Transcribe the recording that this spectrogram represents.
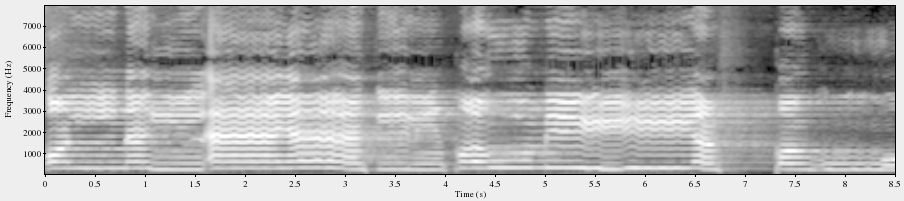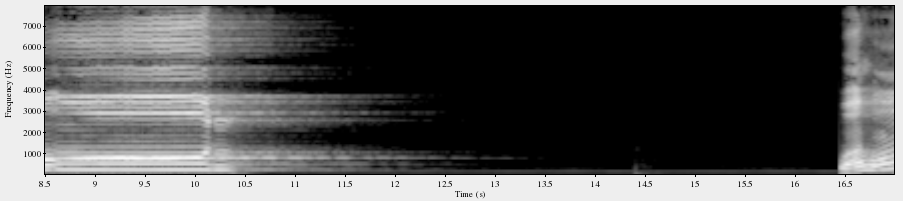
فصلنا الآيات لقوم يفقهون وهو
